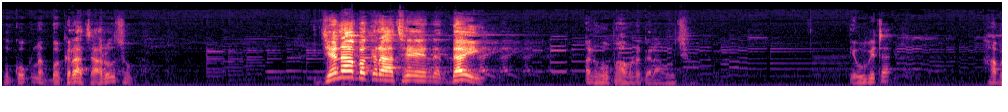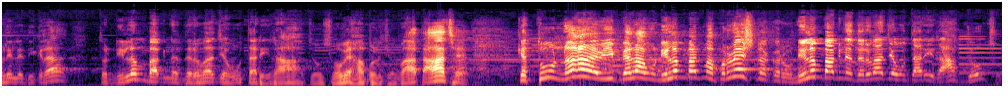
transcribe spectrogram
હું કોકના બકરા ચારું છું. જેના બકરા છે એને દઈ અને હું ભાવનગર આવું છું. એવું બેટા? સાંભળી લે દીકરા, તો નીલમબાગના દરવાજે હું તારી રાહ જોઉં છું. હવે સાંભળજો, વાત આ છે કે તું ના આવી પેલા હું નીલમબાગમાં પ્રવેશ ન કરું. નીલમબાગના દરવાજે હું તારી રાહ જોઉં છું.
